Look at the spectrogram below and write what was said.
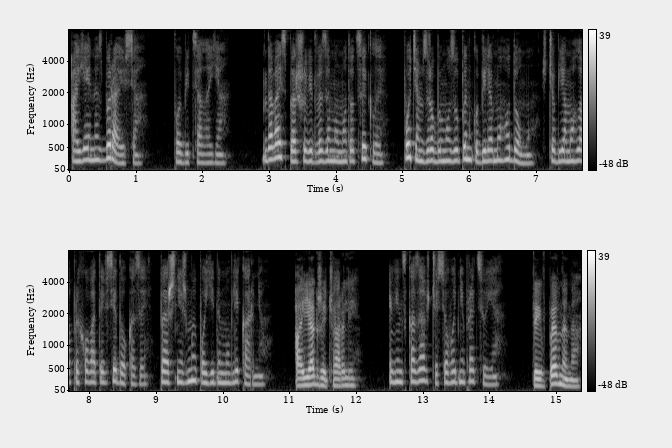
А я й не збираюся, пообіцяла я. Давай спершу відвеземо мотоцикли, потім зробимо зупинку біля мого дому, щоб я могла приховати всі докази, перш ніж ми поїдемо в лікарню. А як же Чарлі? Він сказав, що сьогодні працює. Ти впевнена?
